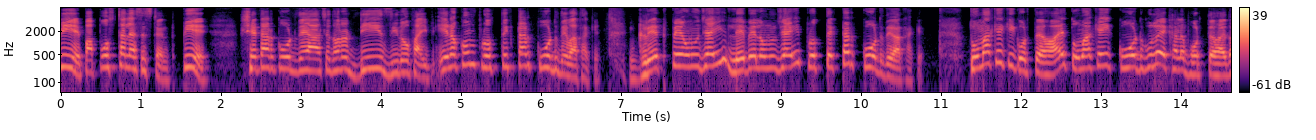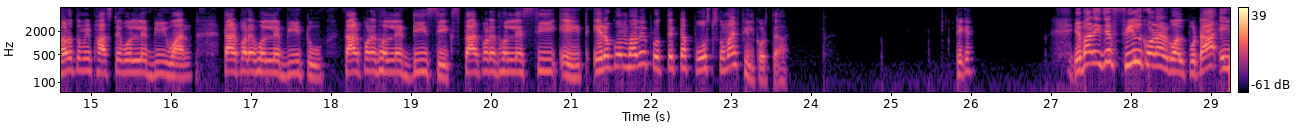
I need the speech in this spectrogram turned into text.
পিএ বা পোস্টাল অ্যাসিস্ট্যান্ট পিএ সেটার কোড দেওয়া আছে, ধরো ডি জিরো ফাইভ এরকম প্রত্যেকটার কোড দেওয়া থাকে। গ্রেড পে অনুযায়ী লেভেল অনুযায়ী প্রত্যেকটার কোড দেওয়া থাকে। তোমাকে কি করতে হয়? তোমাকে এই কোডগুলো এখানে ভরতে হয়। ধরো তুমি ফার্স্টে বললে বি ওয়ান তারপরে বললে বি টু তারপরে ধরলে ডি সিক্স তারপরে ধরলে সি এইট এরকমভাবে প্রত্যেকটা পোস্ট তোমায় ফিল করতে হয়। ঠিক আছে? এবার এই যে ফিল করার গল্পটা, এই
